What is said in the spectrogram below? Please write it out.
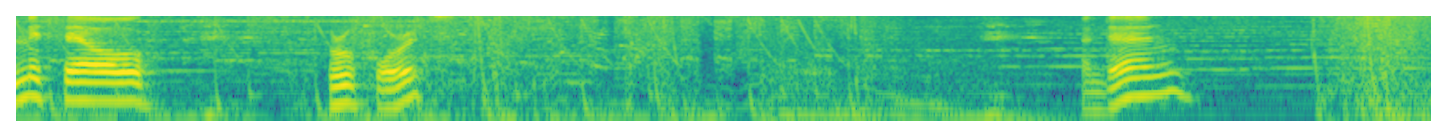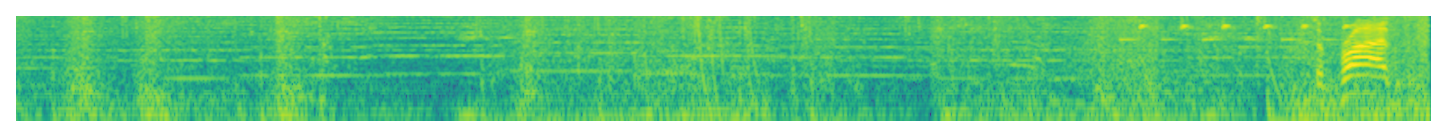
Let me sell brute force. And then Surprise!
